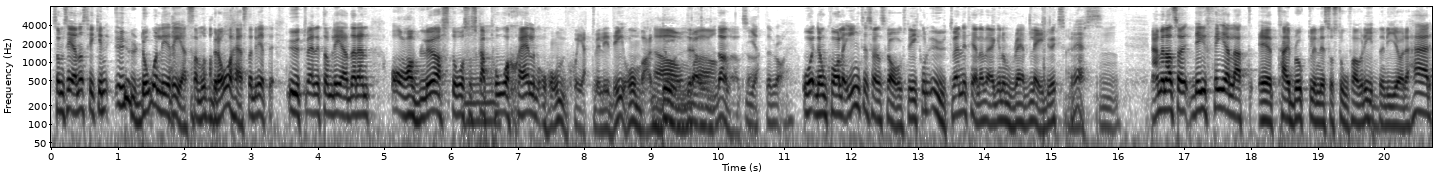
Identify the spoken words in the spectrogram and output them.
Som senast fick en urdålig resa mot bra hästar, du vet utvändigt om ledaren, avlöst då, så ska på själv, och hon sket väl i det, hon bara Ja, dundrade var undan alltså. Jättebra. Och när hon kvalade in till Svensk Travox, då gick hon utvändigt hela vägen om Red Lady Express. Nej men alltså, det är ju fel att eh, Ty Brooklyn är så stor favorit när vi gör det här.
